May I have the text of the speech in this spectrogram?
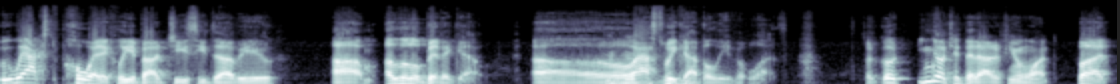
we waxed poetically about GCW um, a little bit ago. Uh, last week, I believe it was. So go you can go check that out if you want. But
